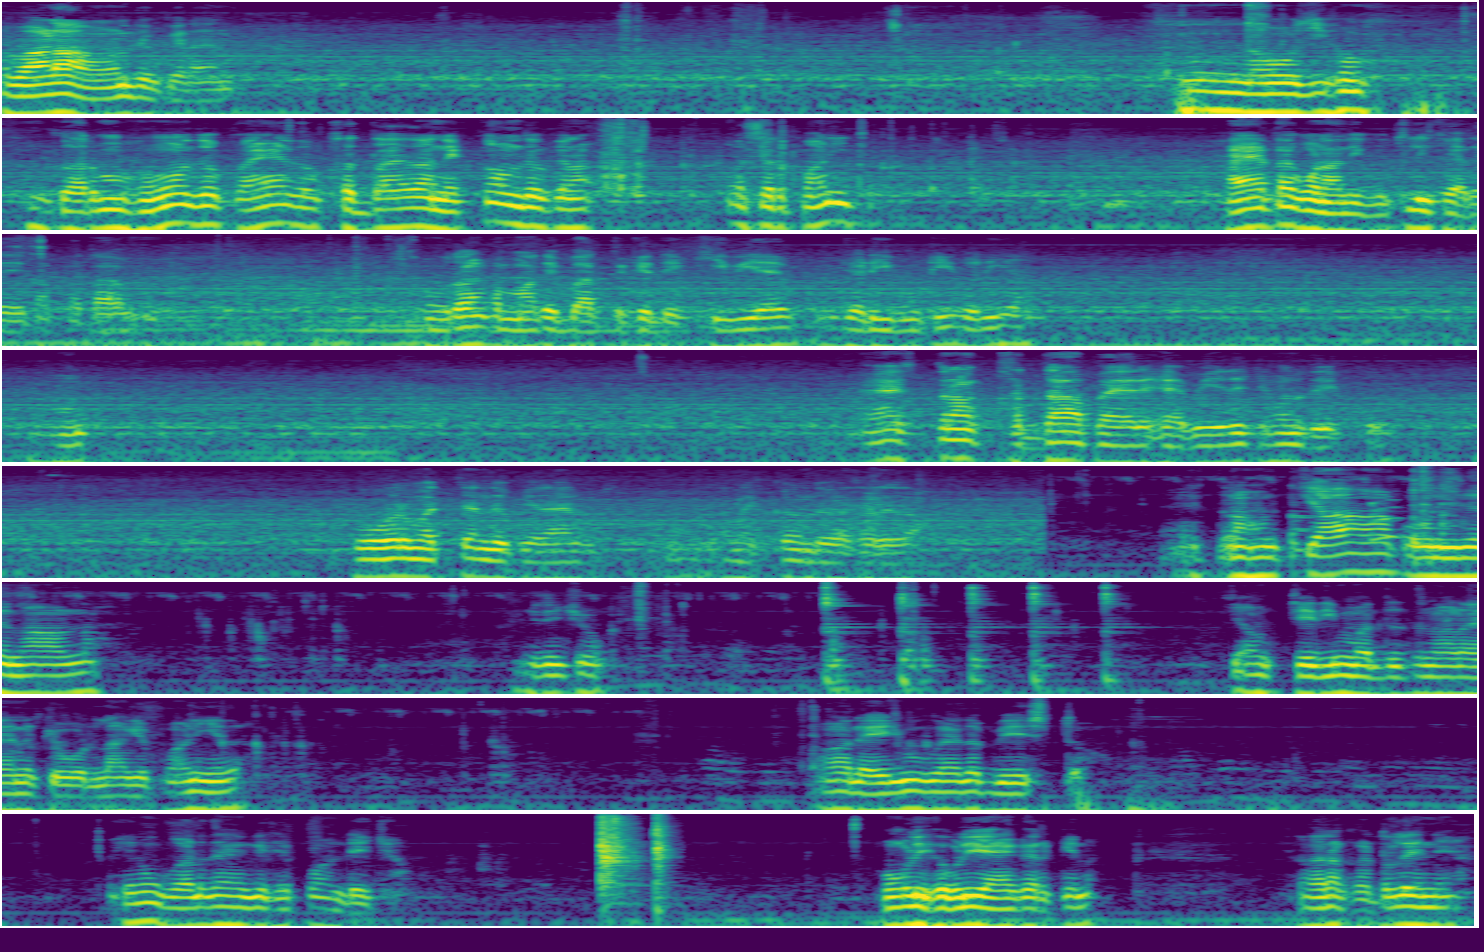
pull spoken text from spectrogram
ਵਾਲਾ ਆਉਣ ਦਿਓ ਕਿਰਾ ਇਹਨੂੰ। ਲਓ ਜੀ ਹੁਣ ਗਰਮ ਹੋਣ ਦਿਓ, ਪੈਣ ਦਿਓ, ਖੱਦਾ ਇਹਦਾ ਨਿਕਲਣ ਦਿਓ ਕਿਰਾ ਅਸਰ ਪਾਣੀ ਚ। ਹੈ ਤਾਂ ਗੁਣਾ ਦੀ ਗੁਥਲੀ ਖੈਰੇ ਤਾਂ ਪਤਾ ਹੋਰਾਂ ਕੰਮਾਂ ਤੇ ਵਰਤ ਕੇ ਦੇਖੀ ਵੀ ਹੈ ਜੜੀ ਬੂਟੀ ਵਧੀਆ। ਇਸ ਤਰ੍ਹਾਂ ਖੱਦਾ ਪੈ ਰਿਹਾ ਵੀ ਇਹਦੇ ਚ, ਹੁਣ ਦੇਖੋ। ਹੋਰ ਮੱਚਣ ਦੇ ਪਿਆ ਨਿਕਲਣ ਦੇ ਅਸਰ ਦਾ ਇਸ ਤਰ੍ਹਾਂ ਹੁਣ ਚਾਹ ਪਾਣੀ ਦੇ ਨਾਲ ਨਾ, ਇਹਦੇ ਚੋਂ ਚਮਚੇ ਦੀ ਮਦਦ ਨਾਲ ਐ ਨਿਚੋੜ ਲਾਂਗੇ ਪਾਣੀ ਇਹਦਾ। ਆ ਰਹਿ ਜੂਗਾ ਇਹਦਾ ਵੇਸਟ ਇਹਨੂੰ ਕੱਢ ਦਿਆਂਗੇ ਕਿਸੇ ਭਾਂਡੇ 'ਚ। ਹੌਲੀ ਹੌਲੀ ਐ ਕਰਕੇ ਨਾ ਸਾਰਾ ਕੱਢ ਲੈਨੇ ਆ।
